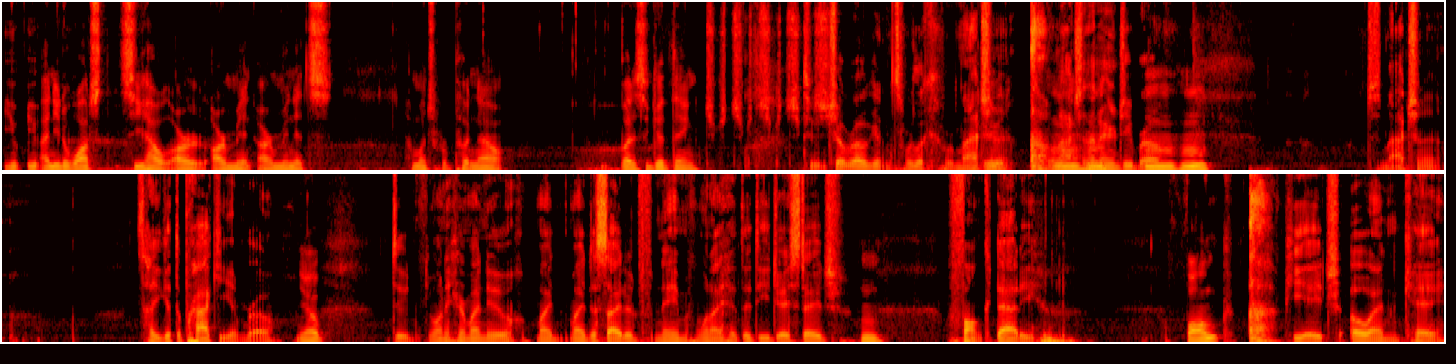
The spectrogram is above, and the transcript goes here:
You, you, I need to watch see how our our min our minutes, how much we're putting out. But it's a good thing. to Joe Rogan's. We're looking. we're matching Dude. it, matching the energy, bro. Mm-hmm. Just matching it. That's how you get the pracky in, bro. Yep. Dude, you want to hear my new my my decided f- name when I hit the DJ stage? Hmm. Phonk Daddy. Phonk. P H O N K.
